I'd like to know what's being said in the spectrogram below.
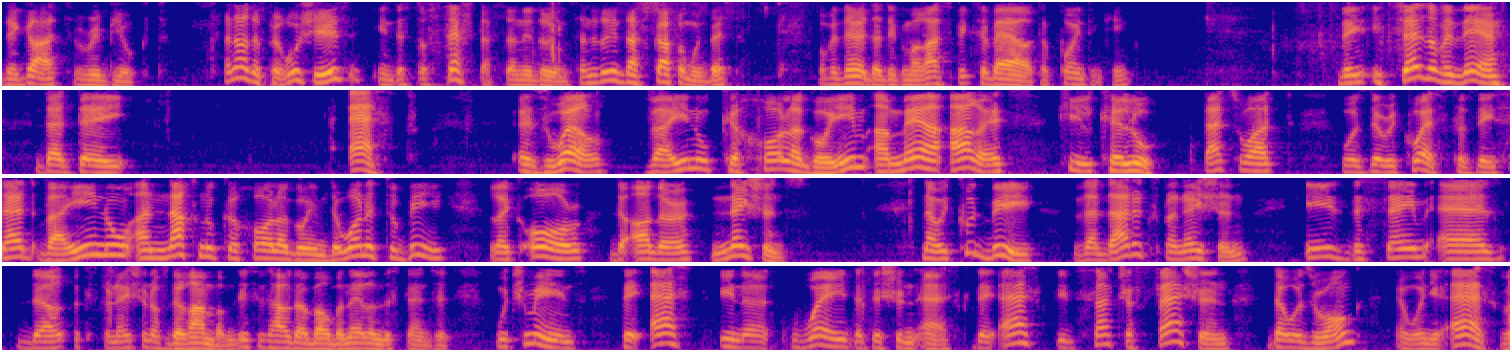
they got rebuked. Another perush is in the Tosefta Sanhedrin. Sanhedrin Daf Kaf over there that the Gemara speaks about appointing king. They, it says over there that they asked as well, Vainu kechol agoyim, amea aretz kilkelu. That's what was the request, because they said, Vainu anachnu kechol agoyim. They wanted to be like all the other nations. Now, it could be that that explanation is the same as the explanation of the Rambam. This is how the Abarbanel understands it, which means they asked in a way that they shouldn't ask. They asked in such a fashion that was wrong. And when you ask,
